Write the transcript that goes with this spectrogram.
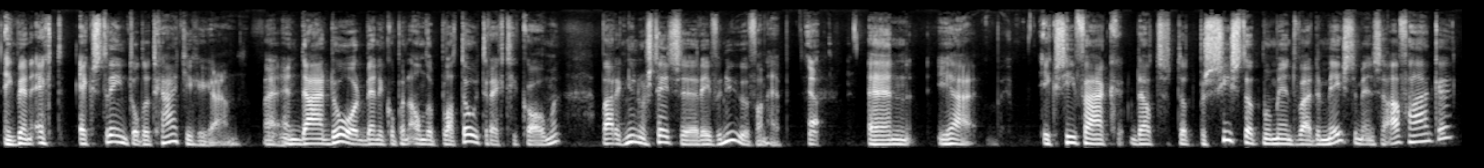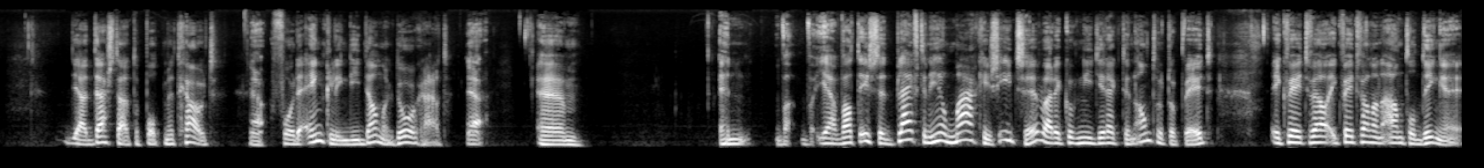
ik ben echt extreem tot het gaatje gegaan. Mhm. En daardoor ben ik op een ander plateau terechtgekomen, waar ik nu nog steeds uh, revenue van heb. Ja. En ja, ik zie vaak dat, dat precies dat moment waar de meeste mensen afhaken, ja, daar staat de pot met goud. Ja. Voor de enkeling die dan nog doorgaat. Ja. Um, en ja, wat is het? Het blijft een heel magisch iets, hè, waar ik ook niet direct een antwoord op weet. Ik weet wel, ik weet wel een aantal dingen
